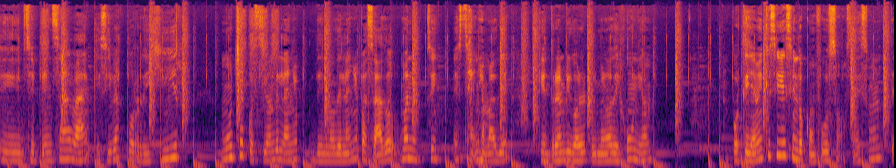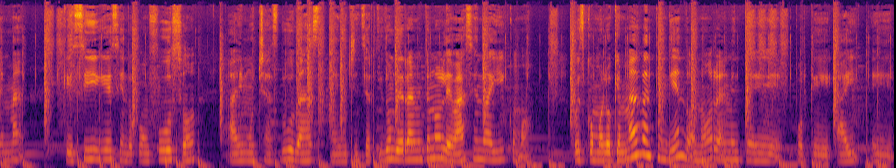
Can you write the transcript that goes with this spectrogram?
eh, se pensaba que se iba a corregir mucha cuestión del año, de lo del año pasado, bueno, sí, este año más bien, que entró en vigor el primero de junio, porque ya ven que sigue siendo confuso, o sea, es un tema que sigue siendo confuso, hay muchas dudas, hay mucha incertidumbre, realmente uno le va haciendo ahí como pues como lo que más va entendiendo, ¿no? Realmente porque hay, eh,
